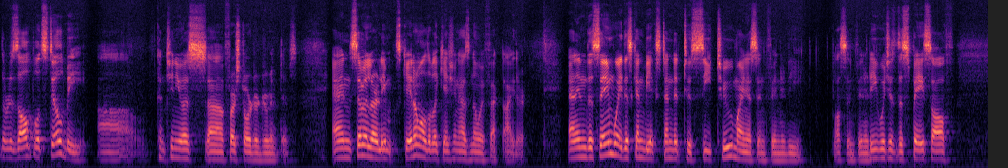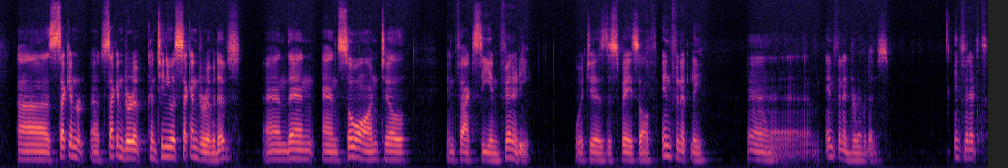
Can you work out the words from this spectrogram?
the result would still be uh, continuous uh, first order derivatives. And similarly, scalar multiplication has no effect either. And in the same way, this can be extended to C2 minus infinity plus infinity, which is the space of uh, second, uh, second continuous second derivatives, and then and so on till, in fact, C infinity, which is the space of infinitely uh, infinite derivatives, infinite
